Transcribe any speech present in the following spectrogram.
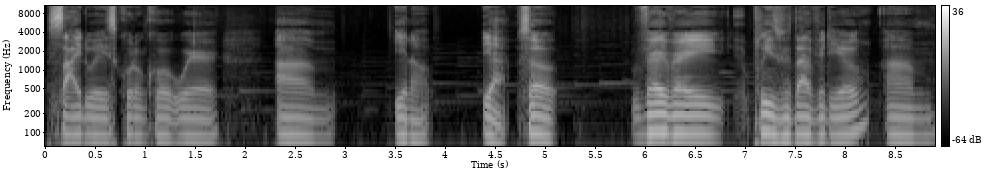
sideways, quote unquote, where um you know, yeah. So very very pleased with that video. Um,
